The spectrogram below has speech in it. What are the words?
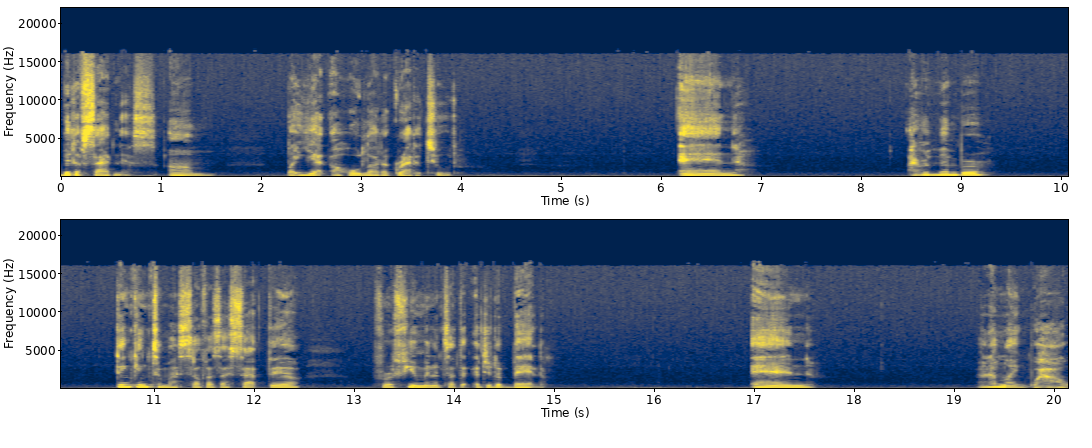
bit of sadness, um, but yet a whole lot of gratitude. And I remember thinking to myself as I sat there for a few minutes at the edge of the bed. And and I'm like, wow.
